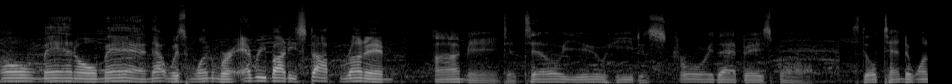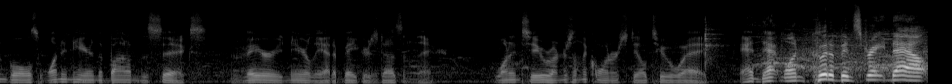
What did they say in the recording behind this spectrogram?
Oh, man, oh, man. That was one where everybody stopped running. I mean, to tell you, he destroyed that baseball. Still 10 to 1 Bulls, one in here in the bottom of the six. Very nearly out of baker's dozen there. One and two, runners on the corner, still two away. And that one could have been straightened out.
